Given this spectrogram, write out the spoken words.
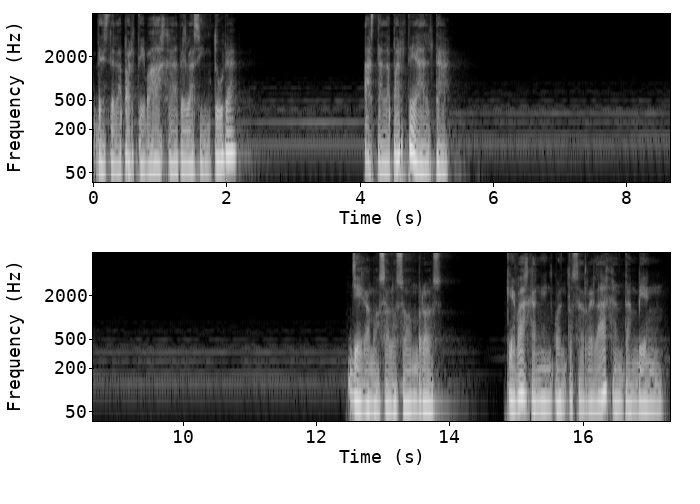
Desde la parte baja de la cintura hasta la parte alta. Llegamos a los hombros, que bajan en cuanto se relajan también.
